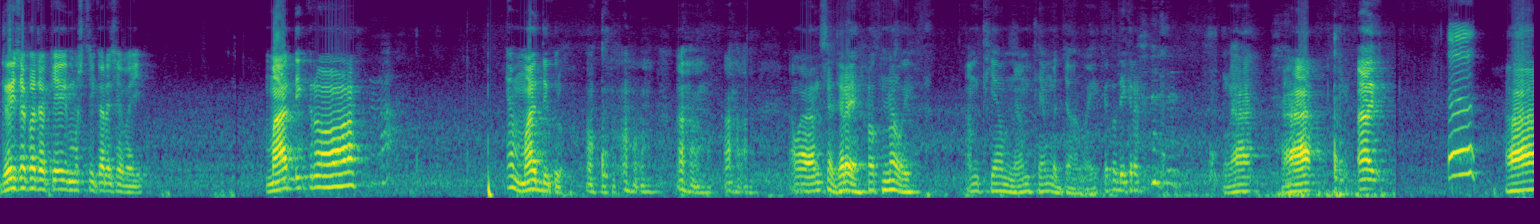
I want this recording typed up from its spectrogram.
જોઈ શકો છો કેવી મસ્તી કરે છે ભાઈ. માર દીકરો. એમ માર દીકરો. અમારા અંશને જરાય હક ના હોય. આમથી આમ ને આમથી આમ જ જવાનું હોય કે તો દીકરા. હા હા. હા.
